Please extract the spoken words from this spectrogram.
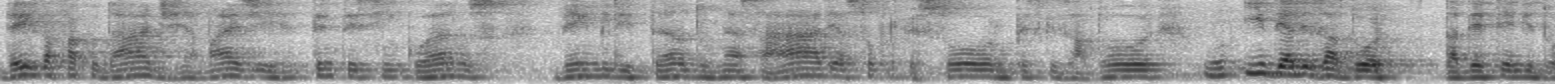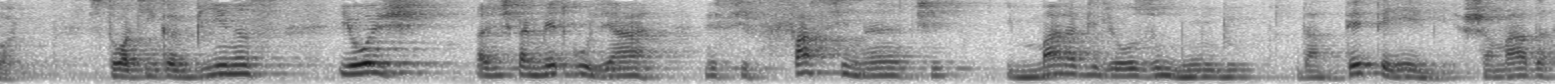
Desde a faculdade, há mais de 35 anos, venho militando nessa área, sou professor, um pesquisador, um idealizador da DTM Dor. Estou aqui em Campinas e hoje a gente vai mergulhar nesse fascinante e maravilhoso mundo da DTM, chamada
